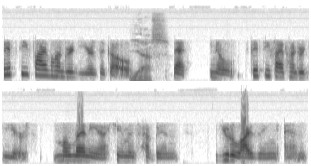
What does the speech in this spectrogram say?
5500 years ago Yes. that you know 5500 years millennia humans have been utilizing and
